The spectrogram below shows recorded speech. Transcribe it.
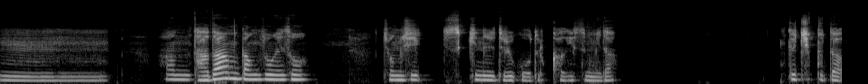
음, 한 다다음 방송에서 정식 스킨을 들고 오도록 하겠습니다. 규칙부터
